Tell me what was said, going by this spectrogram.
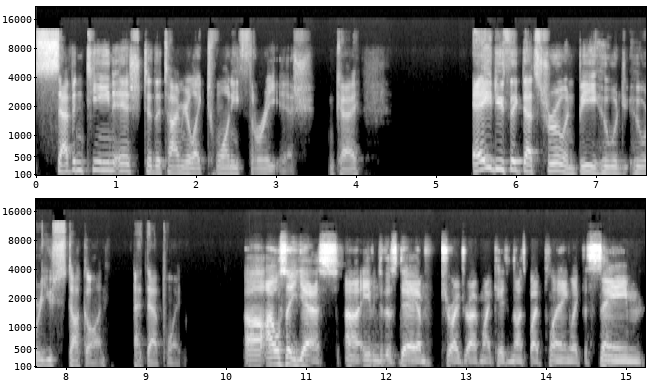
17-ish to the time you're like 23-ish. Okay. A, do you think that's true? And B, who would who are you stuck on? At that point? Uh, I will say yes. Uh, even to this day, I'm sure I drive my kids nuts by playing like the same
